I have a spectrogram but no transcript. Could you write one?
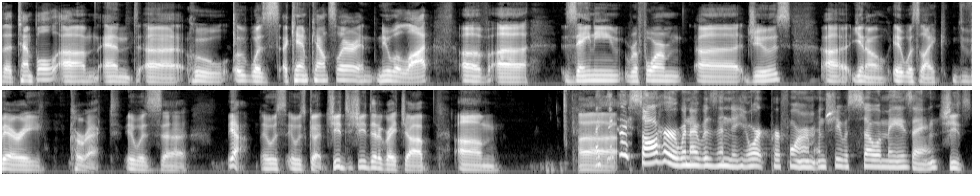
the temple um and uh who was a camp counselor and knew a lot of uh zany reform uh Jews uh you know it was like very correct it was uh yeah it was it was good she she did a great job um uh I think I saw her when I was in New York perform, and she was so amazing. she's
